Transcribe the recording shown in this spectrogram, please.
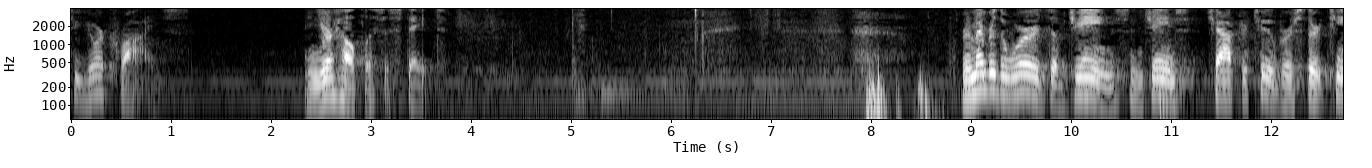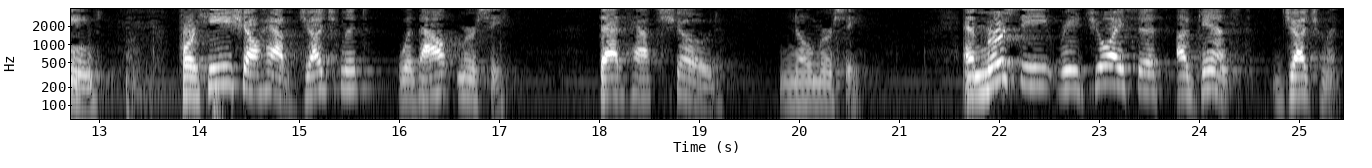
to your cries and your helpless estate. Remember the words of James in James chapter 2 verse 13. For he shall have judgment without mercy that hath showed no mercy. And mercy rejoiceth against judgment.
